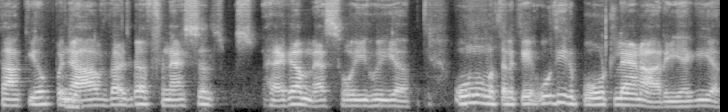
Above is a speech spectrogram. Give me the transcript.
ਤਾਂ ਕਿ ਉਹ ਪੰਜਾਬ ਦਾ ਜਿਹੜਾ ਫਾਈਨੈਂਸ਼ੀਅਲ ਹੈਗਾ ਮੈਸ ਹੋਈ ਹੋਈ ਆ ਉਹਨੂੰ ਮਤਲਬ ਕਿ ਉਹਦੀ ਰਿਪੋਰਟ ਲੈਣ ਆ ਰਹੀ ਹੈਗੀ ਆ।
